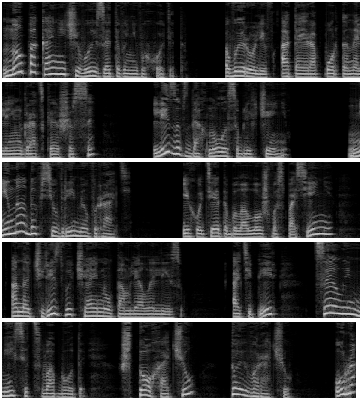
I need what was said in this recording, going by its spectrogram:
но пока ничего из этого не выходит. Вырулив от аэропорта на Ленинградское шоссе, Лиза вздохнула с облегчением. Не надо все время врать. И хоть это была ложь во спасение, она чрезвычайно утомляла Лизу. А теперь целый месяц свободы. Что хочу, то и ворочу. Ура!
